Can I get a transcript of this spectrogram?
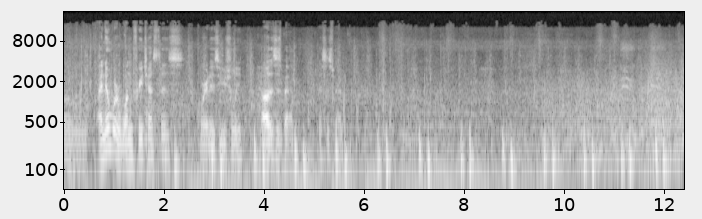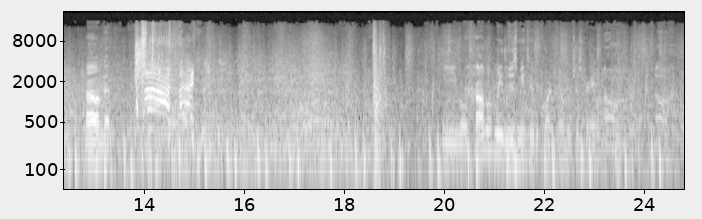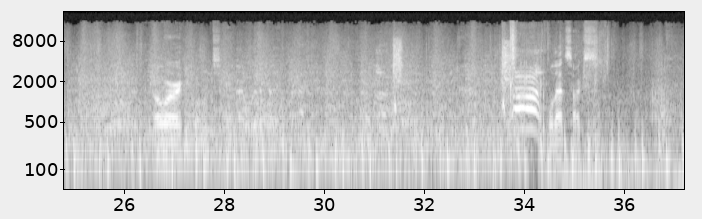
I know where one free chest is. Where it is usually. Oh, this is bad. This is bad. Oh, I'm dead he will probably lose me through the cornfield, which is great. Oh. Oh. Or he won't, and I will live. Well, that sucks.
